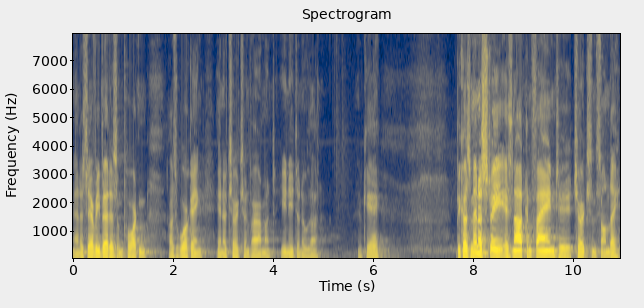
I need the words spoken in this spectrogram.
And it's every bit as important as working in a church environment. You need to know that. Okay? Because ministry is not confined to church and Sunday.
